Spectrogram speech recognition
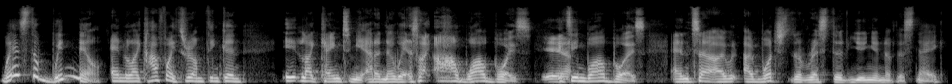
where's the windmill? And like halfway through, I'm thinking, it like came to me out of nowhere. It's like, ah, Wild Boys. Yeah. It's in Wild Boys. And so I watched the rest of Union of the Snake.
